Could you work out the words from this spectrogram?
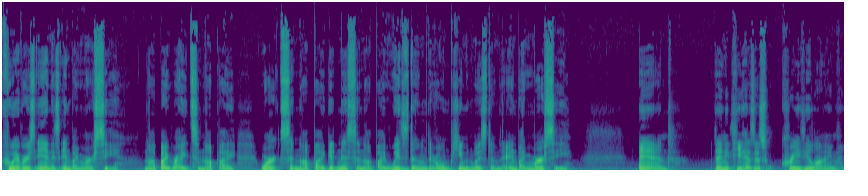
whoever is in is in by mercy, not by rights, and not by works, and not by goodness, and not by wisdom, their own human wisdom. They're in by mercy. And then he has this crazy line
